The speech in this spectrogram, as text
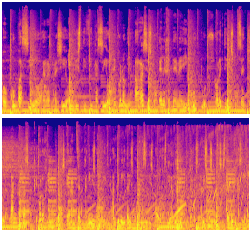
ocupació, repressió, justificació, economia, racismo, LGTBIQ+, colectivismo, censura blanca, tasca, ecología, tasca, cancela, feminismo, antimilitarismo, racismo, internacionalismo, sistema, sistema,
